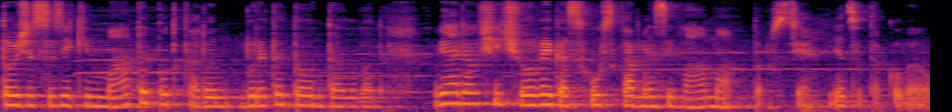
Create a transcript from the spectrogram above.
to, že se s někým máte potkat, budete to oddalovat. Vy a další člověk a schůzka mezi váma, prostě něco takového.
